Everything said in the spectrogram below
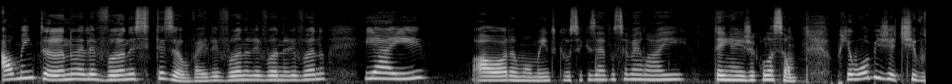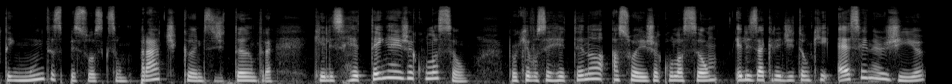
aumentando, elevando esse tesão, vai elevando, elevando, elevando, e aí, a hora, o momento que você quiser, você vai lá e tem a ejaculação. Porque o objetivo, tem muitas pessoas que são praticantes de Tantra, que eles retêm a ejaculação. Porque você retendo a sua ejaculação, eles acreditam que essa energia,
